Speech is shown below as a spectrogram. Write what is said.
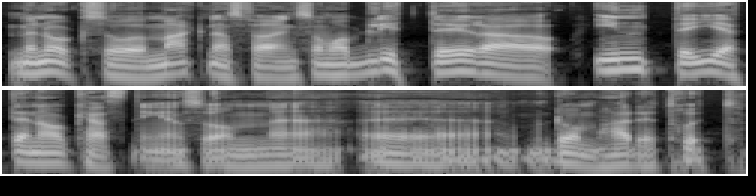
men också marknadsföring som har blivit dyrare och inte gett den avkastningen som eh, eh de hade trott.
